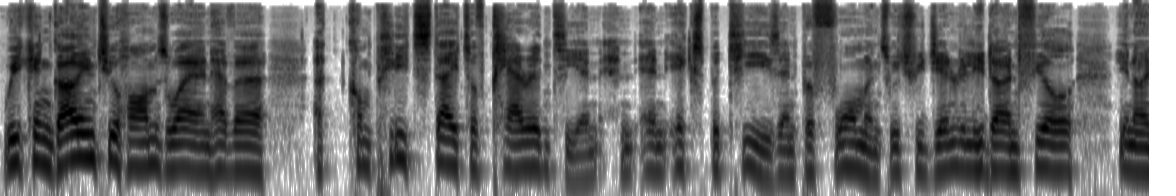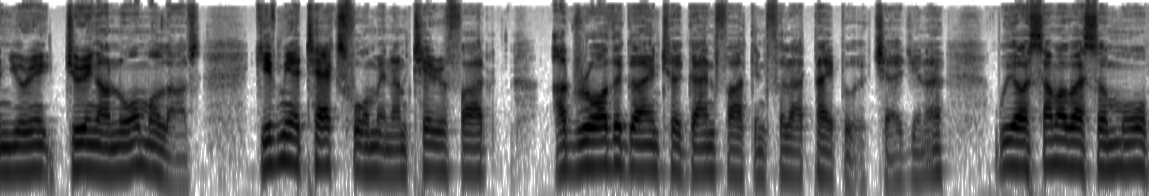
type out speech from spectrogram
We can go into harm's way and have a, a complete state of clarity and, and, and expertise and performance, which we generally don't feel, you know, during, during our normal lives. Give me a tax form and I'm terrified I'd rather go into a gunfight than fill out paperwork, Chad. You know, we are some of us are more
